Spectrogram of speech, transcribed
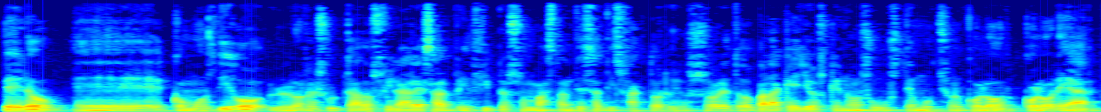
pero eh, como os digo, los resultados finales al principio son bastante satisfactorios, sobre todo para aquellos que no os guste mucho el color, colorear.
